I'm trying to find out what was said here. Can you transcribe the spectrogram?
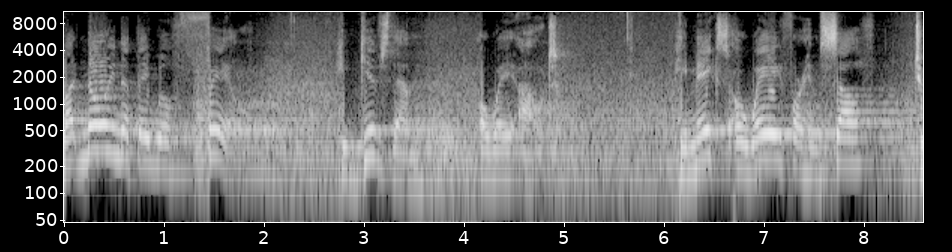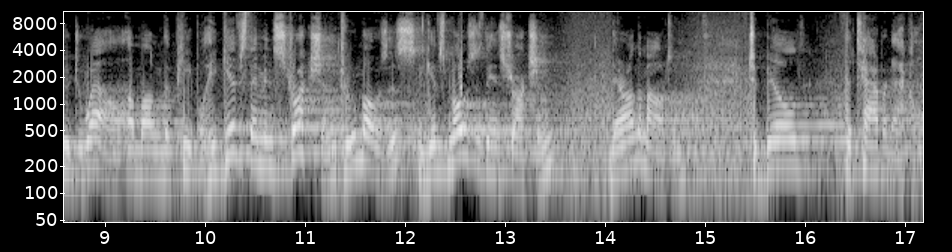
but knowing that they will fail, he gives them a way out. He makes a way for himself to dwell among the people. He gives them instruction through Moses. He gives Moses the instruction there on the mountain to build the tabernacle.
